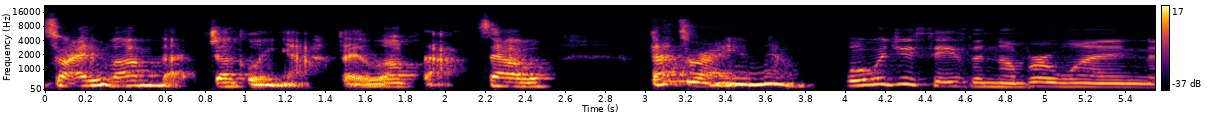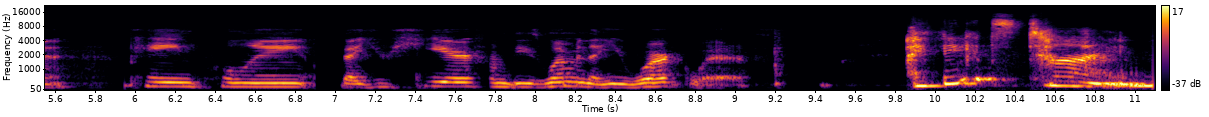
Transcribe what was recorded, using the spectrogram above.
So I love that juggling act. I love that. So that's where I am now. What would you say is the number one pain point that you hear from these women that you work with? I think it's time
